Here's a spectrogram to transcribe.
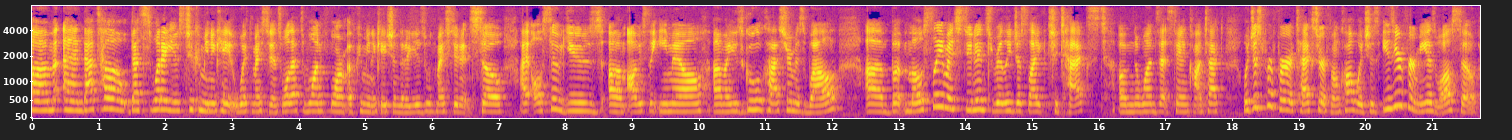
Um, and that's how, that's what I use to communicate with my students. Well, that's one form of communication that I use with my students. So I also use, um, obviously email. Um, I use Google Classroom as well. Um, but mostly my students really just like to text. Um, the ones that stay in contact would just prefer a text or a phone call, which is easier for me as well. So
